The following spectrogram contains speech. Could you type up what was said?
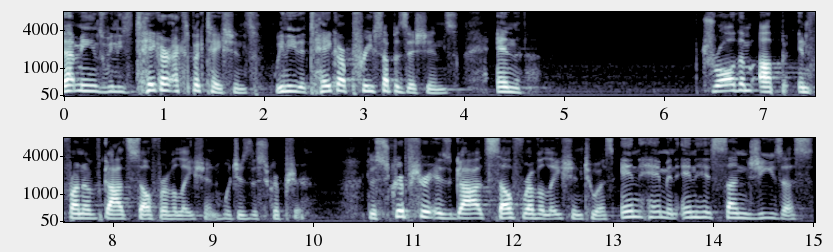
That means we need to take our expectations, we need to take our presuppositions, and draw them up in front of God's self revelation, which is the scripture. The scripture is God's self revelation to us in Him and in His Son Jesus.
